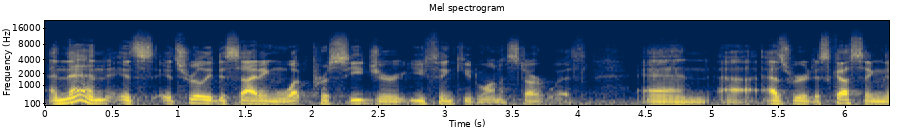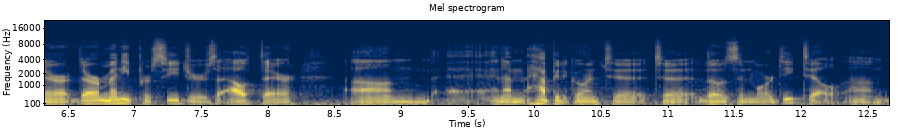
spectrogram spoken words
And then it's it's really deciding what procedure you think you'd want to start with. And uh, as we were discussing, there there are many procedures out there, um, and I'm happy to go into to those in more detail. Um,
